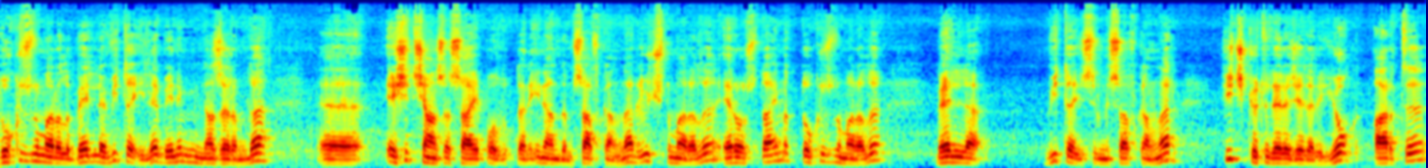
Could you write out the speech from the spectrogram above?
9 numaralı Bella Vita ile benim nazarımda e, eşit şansa sahip olduklarına inandığım safkanlar 3 numaralı Eros Diamond, 9 numaralı Bella Vita isimli safkanlar hiç kötü dereceleri yok. Artı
